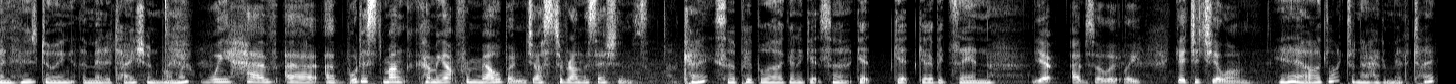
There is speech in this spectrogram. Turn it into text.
And who's doing the meditation, Bronwyn? We have a, a Buddhist monk coming up from Melbourne just to run the sessions. Okay, so people are going to get some, get get get a bit zen. Yep, absolutely. Get your chill on. Yeah, I'd like to know how to meditate.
